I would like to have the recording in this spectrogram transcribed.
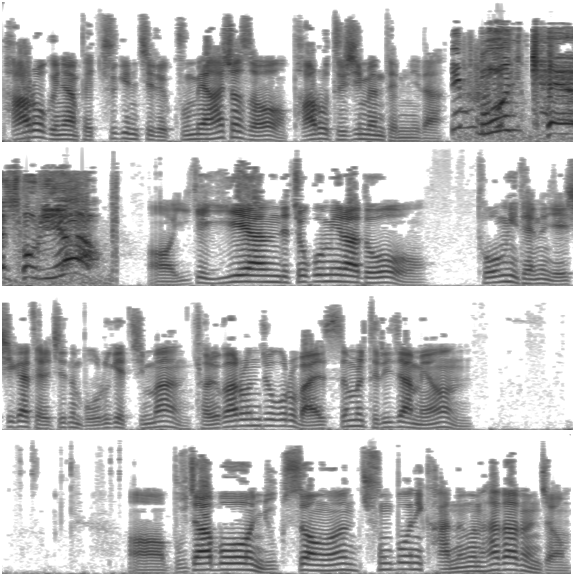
바로 그냥 배추김치를 구매하셔서 바로 드시면 됩니다. 이 뭔 개소리야! 어, 이게 이해하는데 조금이라도 도움이 되는 예시가 될지는 모르겠지만 결과론적으로 말씀을 드리자면 어, 무자본 육성은 충분히 가능은 하다는 점.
